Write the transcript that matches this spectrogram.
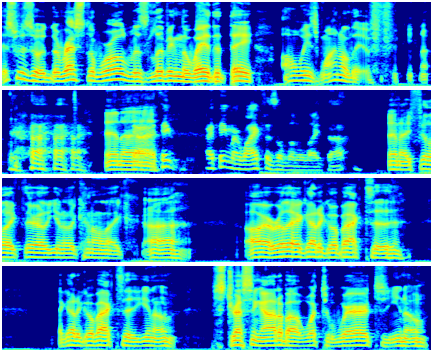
this was the rest of the world was living the way that they always want to live, you know. And uh, I think I think my wife is a little like that. and I feel like they're you know kind of like, uh, all right, really, I got to go back to, I got to go back to you know stressing out about what to wear to you know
